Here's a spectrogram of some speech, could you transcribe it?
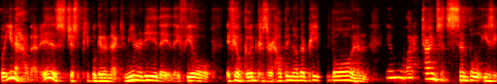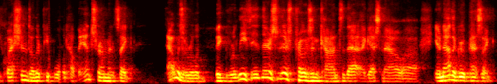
but you know how that is. Just people get in that community, they they feel they feel good because they're helping other people, and you know a lot of times it's simple, easy questions. Other people would help answer them, and it's like that was a really big relief. There's there's pros and cons to that, I guess. Now, uh, you know, now the group has like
